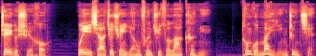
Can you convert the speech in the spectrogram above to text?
这个时候，魏霞就劝杨凤去做拉客女，通过卖淫挣钱。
